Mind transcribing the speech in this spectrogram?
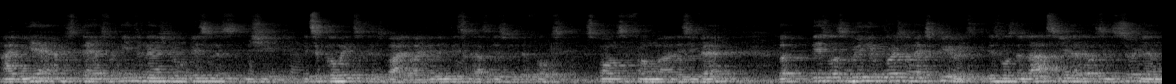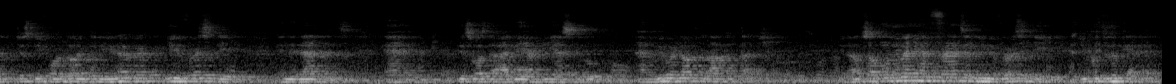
IBM stands for International Business Machine. It's a coincidence, by the way. I didn't discuss this with the folks sponsor from uh, this event. But this was really a personal experience. This was the last year that I was in Suriname, just before going to the university in the Netherlands. And this was the IBM PS2, and we were not allowed to touch it. Know, so only when you have friends at university, you could look at it.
